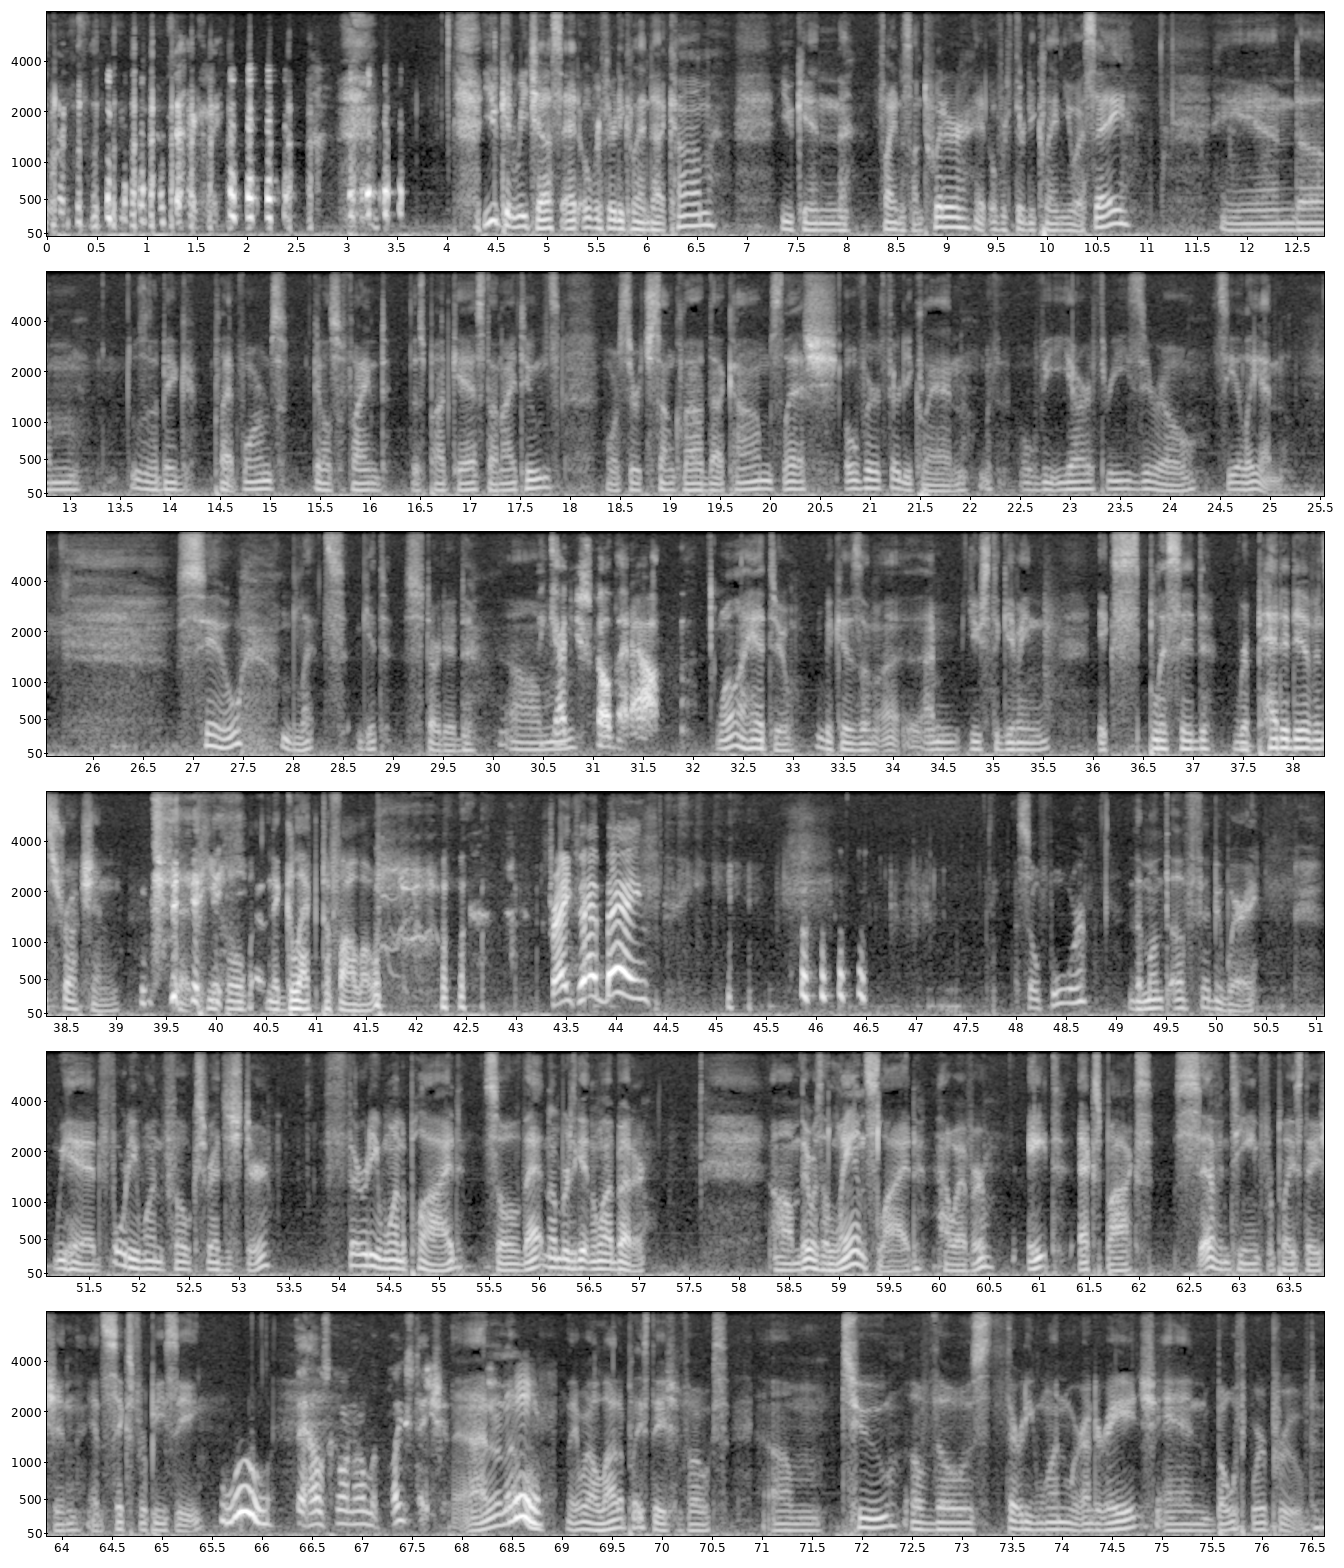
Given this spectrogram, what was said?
Exactly. You can reach us at over30clan.com. You can find us on Twitter at over30clanUSA. And um, those are the big platforms. You can also find this podcast on iTunes or search soundcloud.com slash over30clan with E O-V-E-R-3-0 So, let's get started. Um, God, you spelled that out. well, I had to because I'm uh, I'm used to giving explicit, repetitive instruction that people neglect to follow. Frank said bang. So for the month of February, we had 41 folks register, 31 applied, so that number is getting a lot better. Um, there was a landslide, however, 8 Xbox, 17 for PlayStation, and 6 for PC. Woo. What the hell's going on with PlayStation? I don't know. Jeez. There were a lot of PlayStation folks. Um, two of those 31 were underage, and both were approved.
